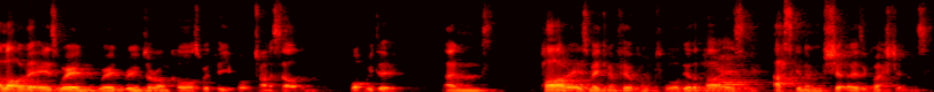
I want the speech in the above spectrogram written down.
a lot of it is we're in, we're in rooms or on calls with people trying to sell them what we do. And part of it is making them feel comfortable. The other part is asking them shitloads of questions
